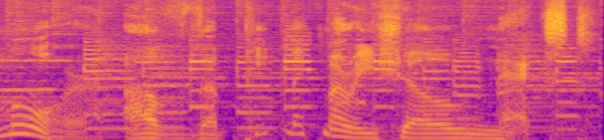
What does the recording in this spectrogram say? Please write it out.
More of the Pete McMurray Show next.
